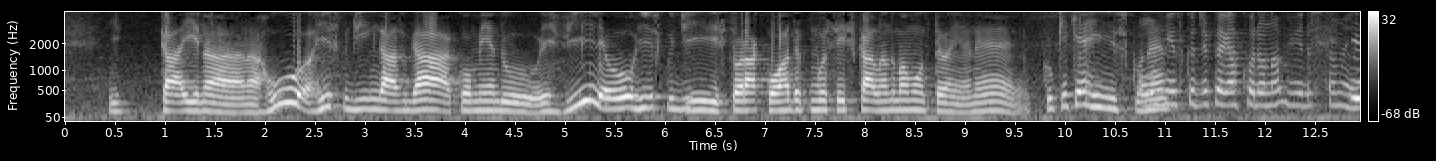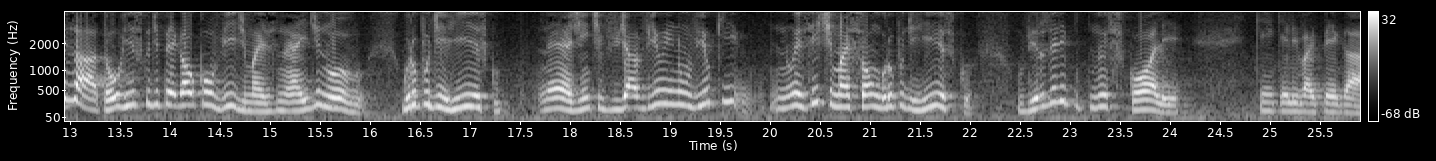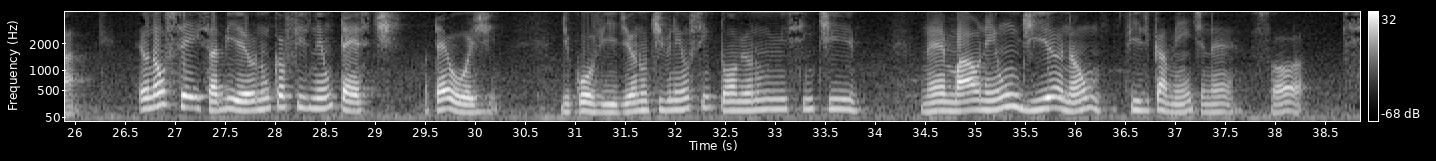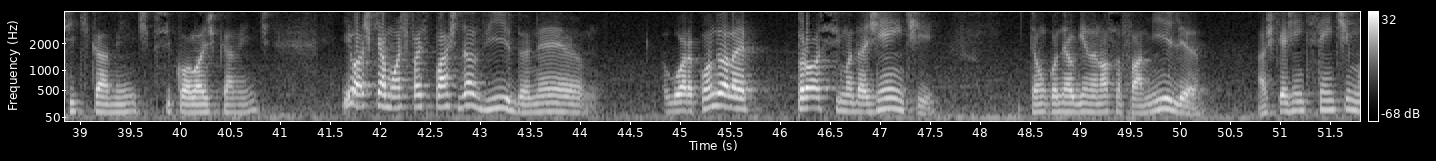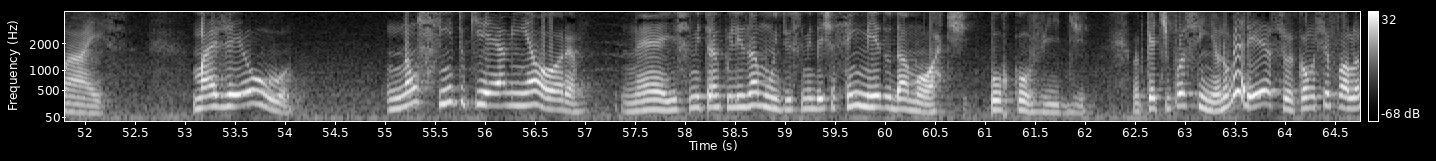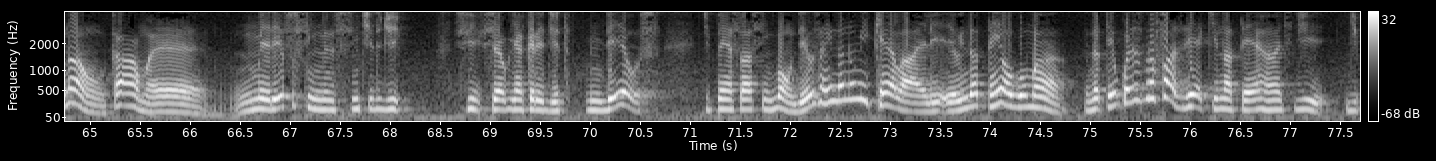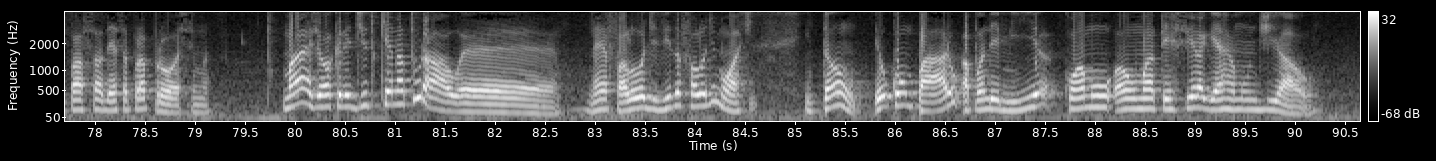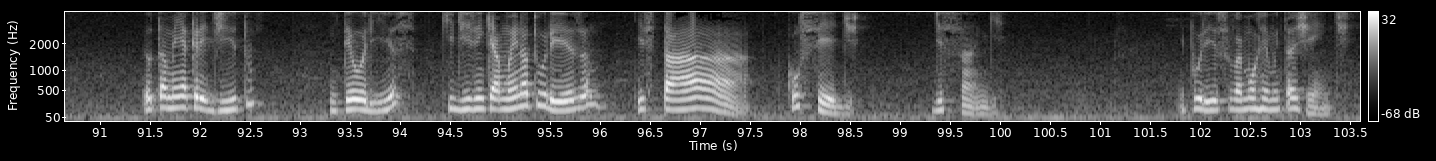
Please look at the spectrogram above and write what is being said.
e cair na, na rua, risco de engasgar comendo ervilha ou risco de estourar corda com você escalando uma montanha, né? O que, que é risco, ou né? o risco de pegar coronavírus também. Exato, ou o risco de pegar o Covid, mas né, aí de novo, grupo de risco, né, a gente já viu e não viu que não existe mais só um grupo de risco. O vírus ele não escolhe quem que ele vai pegar. Eu não sei, sabia? Eu nunca fiz nenhum teste até hoje de Covid. Eu não tive nenhum sintoma, eu não me senti né, mal nenhum dia, não fisicamente, né? Só psiquicamente, psicologicamente. E eu acho que a morte faz parte da vida, né? Agora, quando ela é próxima da gente, então quando é alguém da nossa família, acho que a gente sente mais. Mas eu não sinto que é a minha hora, né? Isso me tranquiliza muito, isso me deixa sem medo da morte por Covid. Porque, tipo assim, eu não mereço, como você falou, não, calma, é. Não mereço, assim, no sentido de. Se, se alguém acredita em Deus, de pensar assim, bom, Deus ainda não me quer lá, ele, eu ainda tenho alguma, ainda tenho coisas para fazer aqui na Terra antes de, de passar dessa para a próxima. Mas eu acredito que é natural, é, né? Falou de vida, falou de morte. Então, eu comparo a pandemia como uma terceira guerra mundial. Eu também acredito em teorias que dizem que a mãe natureza está com sede de sangue e por isso vai morrer muita gente.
